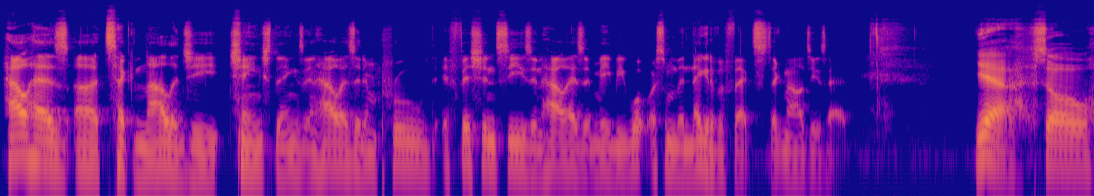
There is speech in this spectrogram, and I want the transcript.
How has uh, technology changed things and how has it improved efficiencies and how has it maybe, what are some of the negative effects technology has had? Yeah, so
